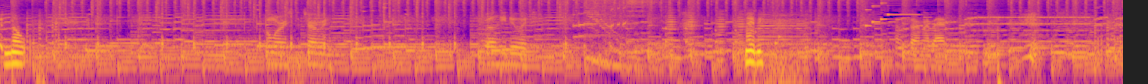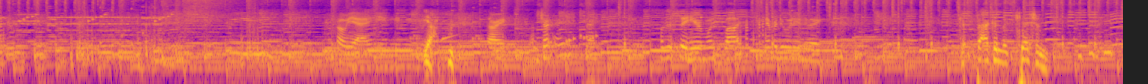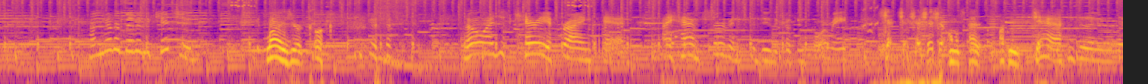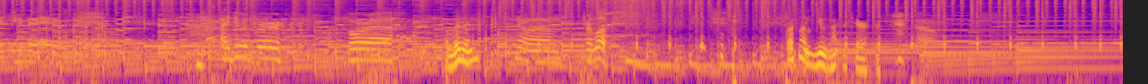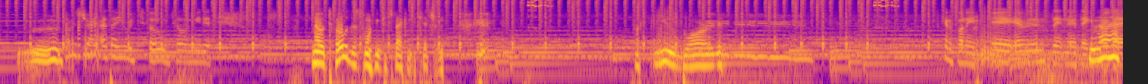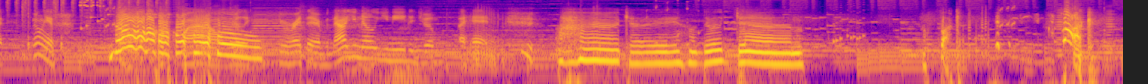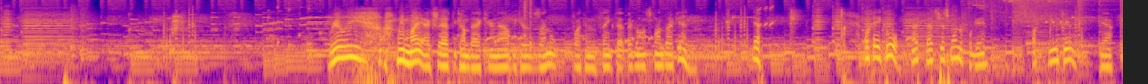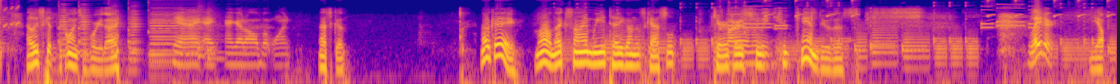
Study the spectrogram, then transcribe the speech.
no, Homer is determined. Will he do it? maybe. Oh yeah, you need me. Yeah. Sorry. I'm trying. I'll just sit here in one spot, never doing anything. Get back in the kitchen. I've never been in the kitchen. Lies, you're a cook. No, I just carry a frying pan. I have servants to do the cooking for me. Shit, shit, shit, shit, shit. Almost had it. Fucking shit. Yeah, like you said, I do it for for uh A living. no um for looks. Talking about you, not your character. Oh, Mm, I was trying. I thought you were Toad telling me to. no, Toad is the one who gets back in the kitchen. Fuck you, Blarg. It's kind of funny. Hey, I'm sitting there thinking about that. We only have. No! Wow, really? You were right there, but now you know you need to jump ahead. Okay, I'll do it again. Oh, fuck. fuck! Really? We might actually have to come back here now because I don't fucking think that they're gonna spawn back in. Yeah. Okay, cool. That, that's just wonderful, game. Fuck you too. Yeah. At least get the coins before you die. Yeah, I, I, I got all but one. That's good. Okay, well, next time we take on this castle characters who, who can do this. Later. Yep.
